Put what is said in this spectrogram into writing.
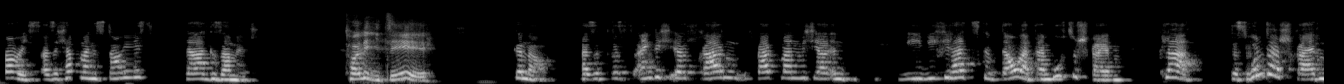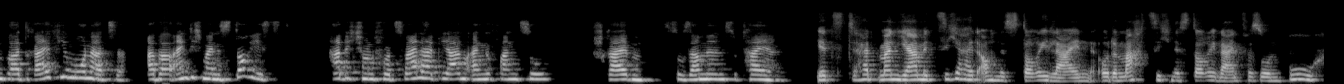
Stories. Also ich habe meine Stories da gesammelt. Tolle Idee. Genau. Also das eigentlich äh, fragen, fragt man mich ja, in, wie, wie viel hat es gedauert, dein Buch zu schreiben? Klar, das Runterschreiben war drei, vier Monate. Aber eigentlich meine Stories habe ich schon vor zweieinhalb Jahren angefangen zu schreiben, zu sammeln, zu teilen. Jetzt hat man ja mit Sicherheit auch eine Storyline oder macht sich eine Storyline für so ein Buch.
